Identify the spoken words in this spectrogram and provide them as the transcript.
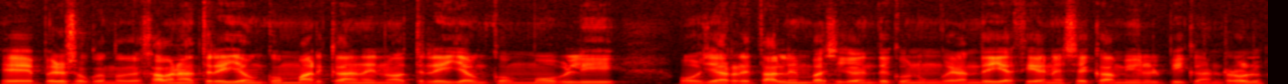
Eh, pero eso, cuando dejaban a Trey Young con Markkanen o a Trey Young con Mobley o ya Allen, básicamente con un grande y hacían ese cambio en el pick and roll,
